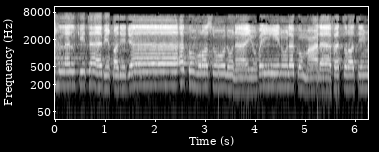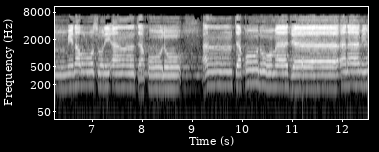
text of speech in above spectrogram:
أهل الكتاب قد جاءكم رسولنا يبين لكم على فترة من الرسل أن تقولوا أن تقولوا ما جاءنا من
